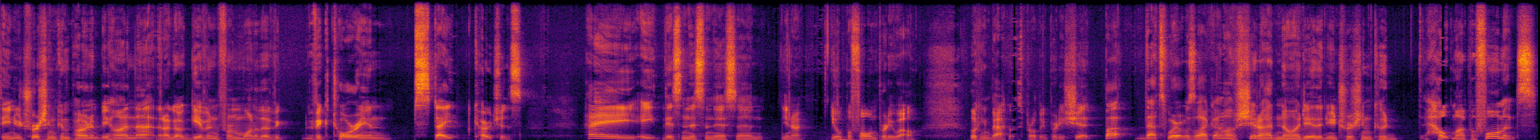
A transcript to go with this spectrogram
The nutrition component behind that that I got given from one of the Victorian state coaches. Hey, eat this and this and this, and you know you'll perform pretty well. Looking back, it was probably pretty shit, but that's where it was like, oh shit, I had no idea that nutrition could help my performance.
